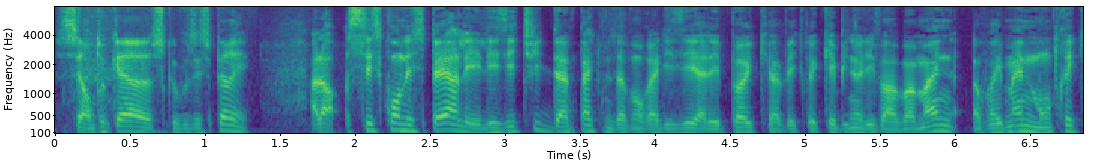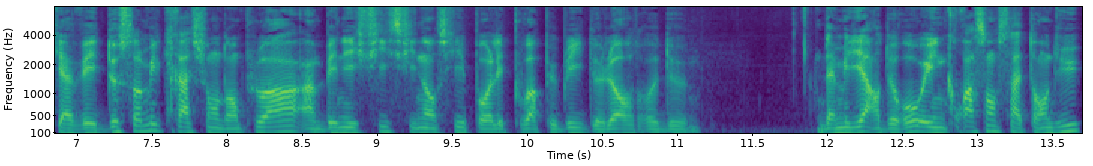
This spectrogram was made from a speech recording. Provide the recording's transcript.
C'est en tout cas ce que vous espérez. Alors, c'est ce qu'on espère. Les, les études d'impact que nous avons réalisées à l'époque avec le cabinet Oliver Wyman montraient qu'il y avait 200 000 créations d'emplois, un bénéfice financier pour les pouvoirs publics de l'ordre de d'un milliard d'euros et une croissance attendue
